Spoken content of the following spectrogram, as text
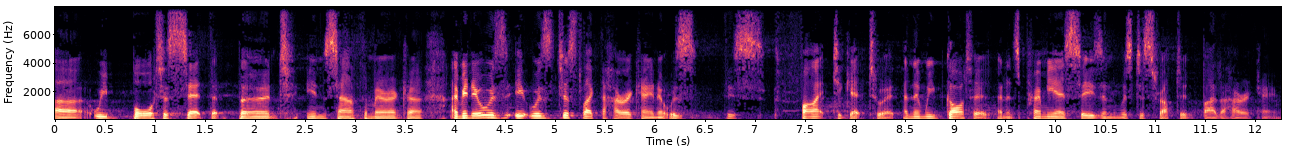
uh, we bought a set that burnt in South America. I mean, it was it was just like the hurricane. It was this fight to get to it, and then we got it, and its premiere season was disrupted by the hurricane.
